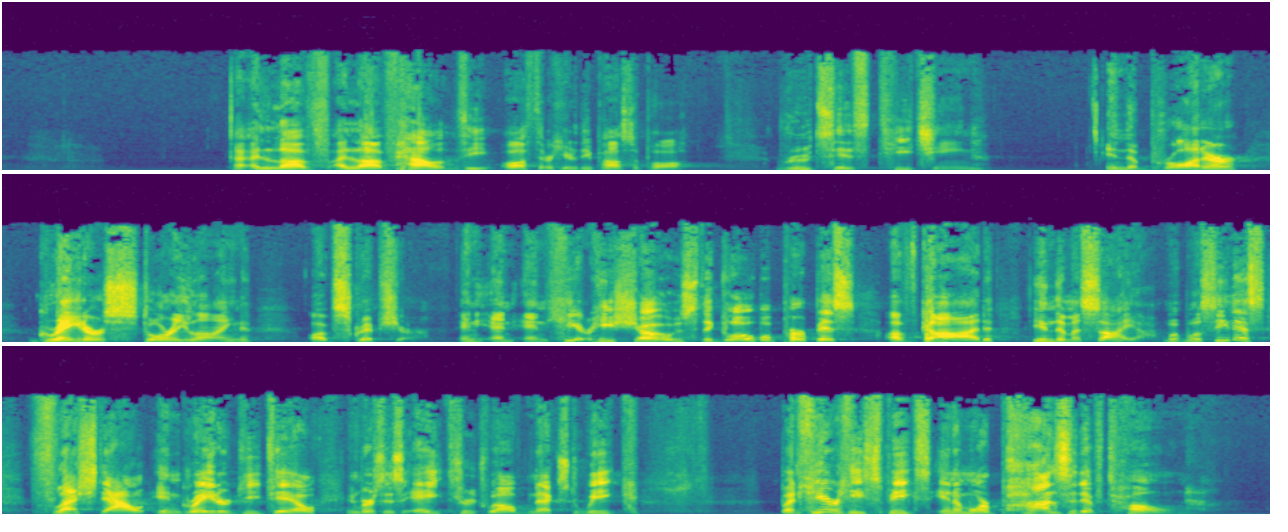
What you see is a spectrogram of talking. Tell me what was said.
I love, I love how the author here, the Apostle Paul, roots his teaching in the broader greater storyline of Scripture. And, and, and here he shows the global purpose of God in the Messiah. We'll see this fleshed out in greater detail in verses 8 through 12 next week. But here he speaks in a more positive tone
